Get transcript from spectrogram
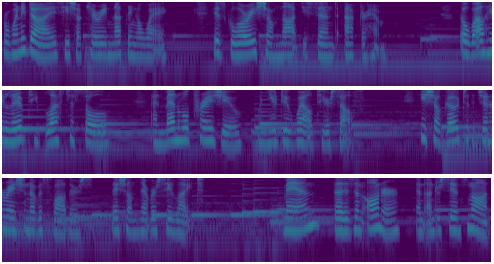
For when he dies, he shall carry nothing away. His glory shall not descend after him. Though while he lived, he blessed his soul, and men will praise you when you do well to yourself. He shall go to the generation of his fathers, they shall never see light. Man that is in honor and understands not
